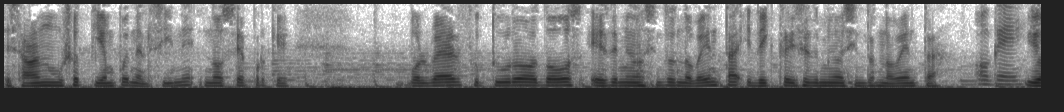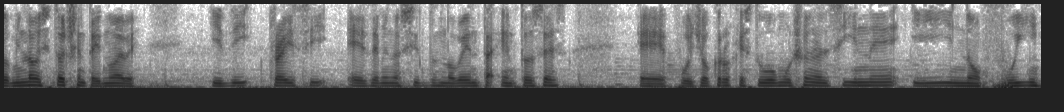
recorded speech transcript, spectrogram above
estaban mucho tiempo en el cine, no sé, porque Volver al Futuro 2 es de 1990 y Dick Tracy es de 1990. Ok. digo, 1989 y Dick Tracy es de 1990 entonces eh, pues yo creo que estuvo mucho en el cine y no fui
